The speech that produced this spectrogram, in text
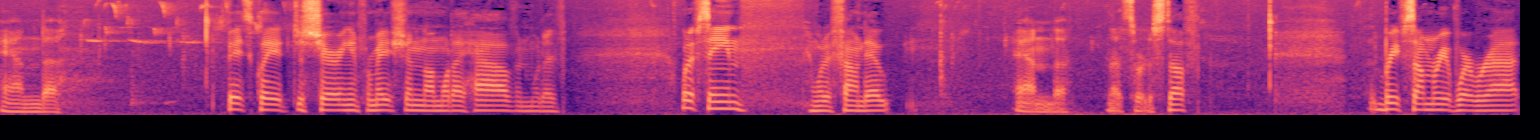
and uh, basically just sharing information on what I have and what I've what I've seen and what I've found out and uh, that sort of stuff. A brief summary of where we're at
